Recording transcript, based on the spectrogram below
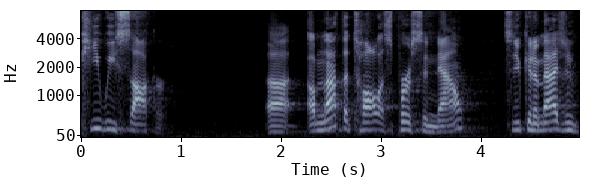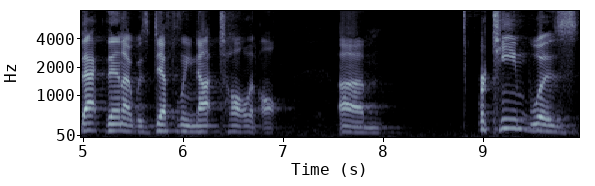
Pee Wee soccer. Uh, I'm not the tallest person now, so you can imagine back then I was definitely not tall at all. Um, our team was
